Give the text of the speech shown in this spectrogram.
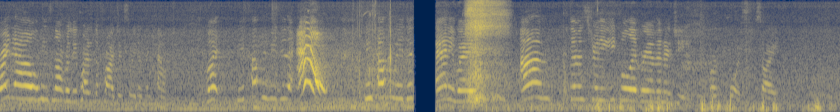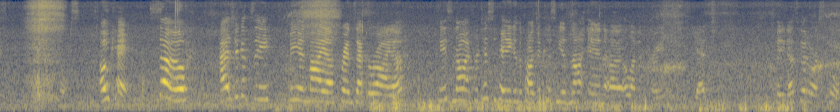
right now he's not really part of the project, so he doesn't count. But he's helping me do that. Ow! He's helping me do that. Anyway, I'm demonstrating equilibrium energy, or force, sorry. Force. Okay, so as you can see, me and my uh, friend Zachariah, he's not participating in the project because he is not in uh, 11th grade yet, but he does go to our school.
